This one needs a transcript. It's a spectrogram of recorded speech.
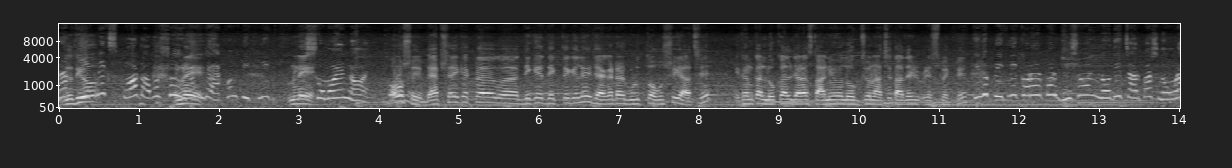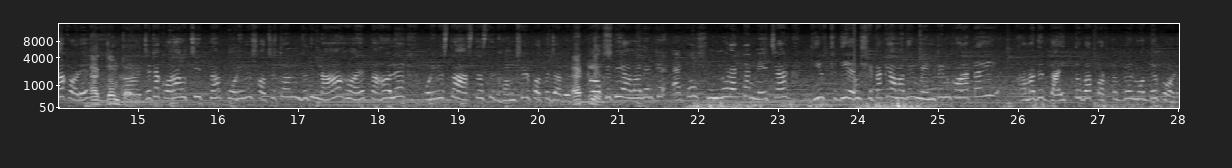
না যদিও পিকনিক স্পট অবশ্যই মানে- কিন্তু এখন পিকনিক মানে- সময় নয়। অবশ্যই ব্যবসায়িক একটা দিকে দেখতে গেলে জায়গাটার গুরুত্ব অবশ্যই আছে। এখানকার লোকাল যারা স্থানীয় লোকজন আছে তাদের রেসপেক্টে কিন্তু পিকনিক করার পর ভীষণ নদীর চারপাশ নোংরা করে একদম তাই। যেটা করা উচিত না পরিবেশ সচেতন যদি না হয় তাহলে পরিবেশ তো আস্তে আস্তে ধ্বংসের পথে যাবে। প্রকৃতি আমাদেরকে এত সুন্দর একটা নেচার গিফট দিয়ে সেটাকে আমাদের মেনটেন করাটাই আমাদের দায়িত্ব বা কর্তব্যের মধ্যে পড়ে।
